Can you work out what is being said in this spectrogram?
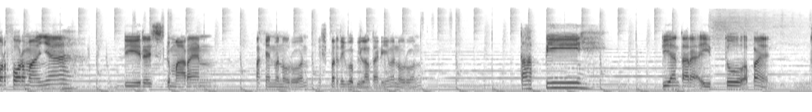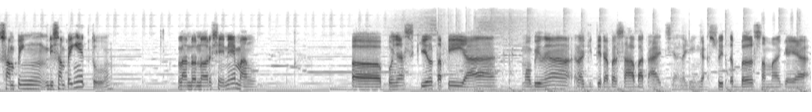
performanya di race kemarin makin menurun, seperti gue bilang tadi menurun. Tapi di antara itu apa ya, samping di samping itu Lando Norris ini emang uh, punya skill tapi ya mobilnya lagi tidak bersahabat aja, lagi nggak suitable sama gaya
